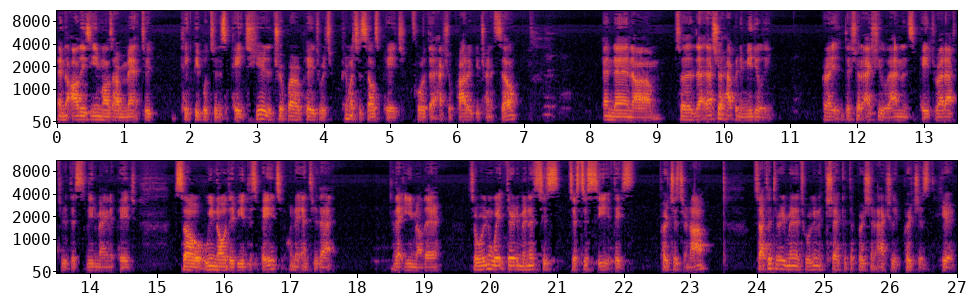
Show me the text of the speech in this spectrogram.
And all these emails are meant to take people to this page here, the Tripwire page, which is pretty much a sales page for the actual product you're trying to sell. And then, um, so that, that should happen immediately, right? They should actually land on this page right after this lead magnet page. So we know they viewed this page when they enter that, that email there. So we're to wait 30 minutes just, just to see if they purchased or not. So after 30 minutes, we're going to check if the person actually purchased here.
